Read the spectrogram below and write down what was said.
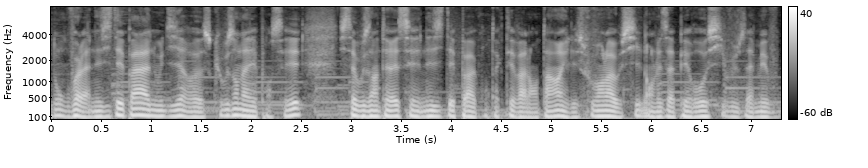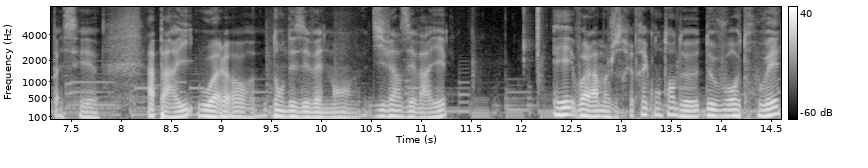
Donc voilà, n'hésitez pas à nous dire euh, ce que vous en avez pensé. Si ça vous intéressait, n'hésitez pas à contacter Valentin. Il est souvent là aussi dans les apéros si vous aimez vous passer euh, à Paris ou alors dans des événements divers et variés. Et voilà, moi je serais très content de, vous retrouver.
